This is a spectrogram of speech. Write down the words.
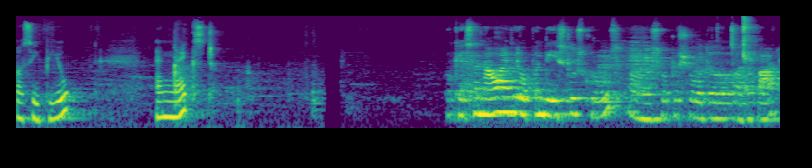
a CPU and next okay so now I will open these two screws. Uh, so to show the other part.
